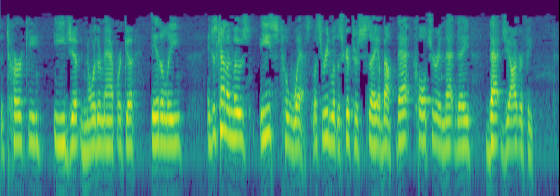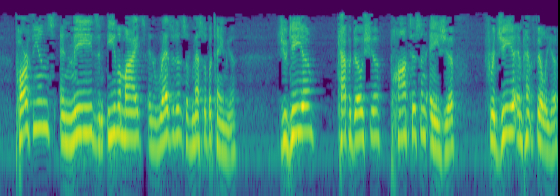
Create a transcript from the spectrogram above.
to Turkey, Egypt, Northern Africa, Italy. It just kind of moves east to west. Let's read what the scriptures say about that culture in that day, that geography. Parthians and Medes and Elamites and residents of Mesopotamia, Judea, Cappadocia, Pontus and Asia, Phrygia and Pamphylia.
